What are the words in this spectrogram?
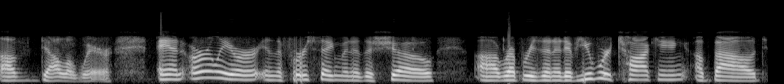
of Delaware. And earlier in the first segment of the show, uh, Representative, you were talking about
